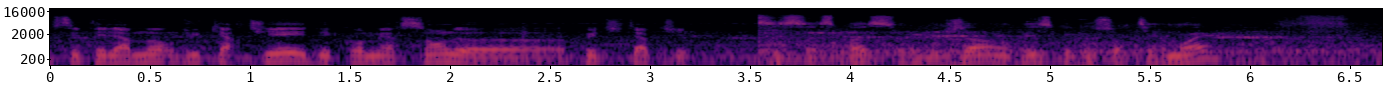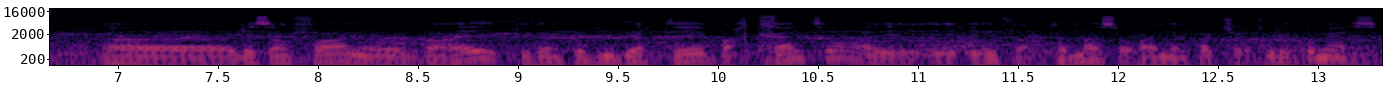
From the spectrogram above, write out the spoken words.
c'était la mort du quartier et des commerçants petit à petit. Si ça se passe, les gens risquent de sortir moins. Euh, les enfants, euh, pareil, privent un peu de liberté par crainte et, fortement, ça aura un impact sur tous les commerces.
